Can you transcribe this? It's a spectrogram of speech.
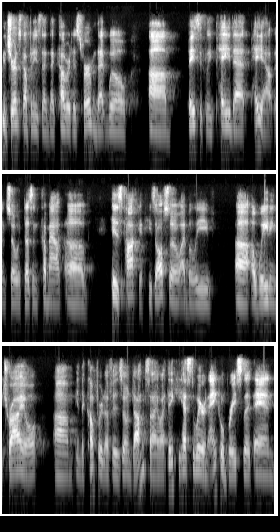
insurance companies that, that covered his firm that will um, basically pay that payout. And so it doesn't come out of his pocket. He's also, I believe, uh, awaiting trial um, in the comfort of his own domicile. I think he has to wear an ankle bracelet, and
